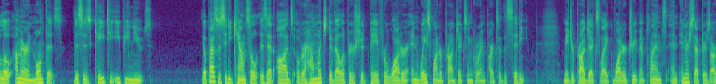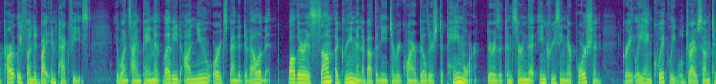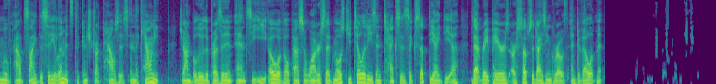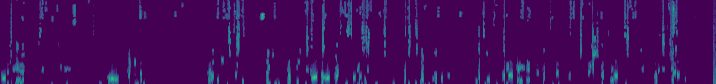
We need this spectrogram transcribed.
Hello, I'm Aaron Montes. This is KTEP News. The El Paso City Council is at odds over how much developers should pay for water and wastewater projects in growing parts of the city. Major projects like water treatment plants and interceptors are partly funded by impact fees, a one time payment levied on new or expanded development. While there is some agreement about the need to require builders to pay more, there is a concern that increasing their portion greatly and quickly will drive some to move outside the city limits to construct houses in the county. John Balliew, the president and CEO of El Paso Water, said most utilities in Texas accept the idea that ratepayers are subsidizing growth and development.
